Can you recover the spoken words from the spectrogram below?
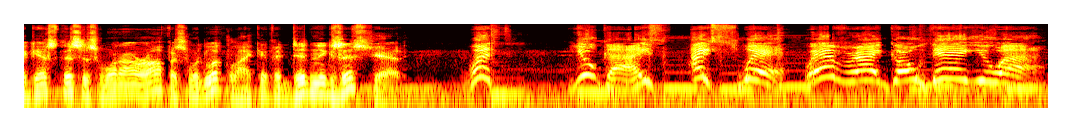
I guess this is what our office would look like if it didn't exist yet. What? You guys? I swear, wherever I go, there you are.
